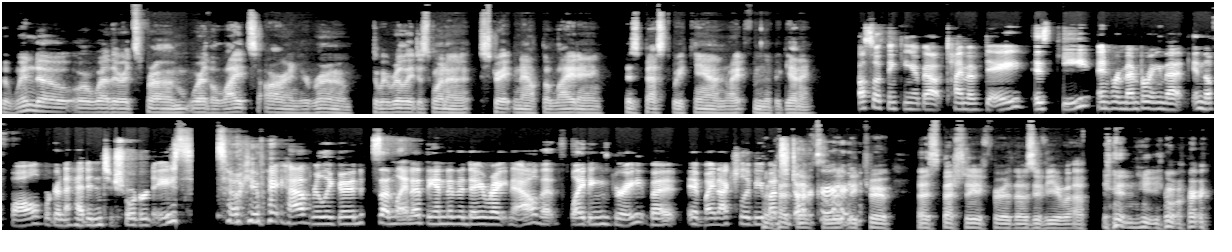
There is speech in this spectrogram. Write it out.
the window or whether it's from where the lights are in your room. So we really just want to straighten out the lighting as best we can right from the beginning. Also, thinking about time of day is key, and remembering that in the fall, we're going to head into shorter days. So you might have really good sunlight at the end of the day right now. That lighting's great, but it might actually be much That's darker. Absolutely true, especially for those of you up in New York.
